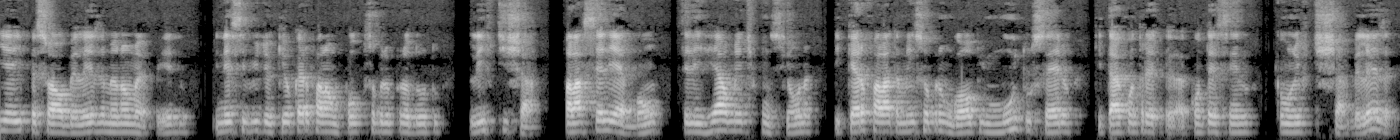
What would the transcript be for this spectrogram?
E aí pessoal, beleza? Meu nome é Pedro e nesse vídeo aqui eu quero falar um pouco sobre o produto Lift Chá. Falar se ele é bom, se ele realmente funciona e quero falar também sobre um golpe muito sério que está acontecendo com o Lift Chá, beleza?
